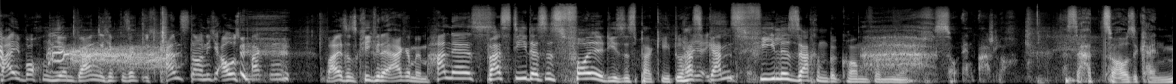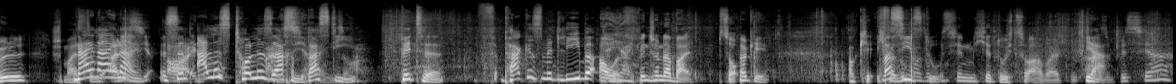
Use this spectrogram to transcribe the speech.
zwei Wochen hier im Gang. Ich habe gesagt, ich kann es noch nicht auspacken, weil sonst kriege ich wieder Ärger mit dem Hannes. Basti, das ist voll, dieses Paket. Du hast ja, ganz viele Sachen bekommen von mir. Ach, so ein Arschloch. Das hat zu Hause keinen Müll. Schmeißt Nein, nein, nein. hier- Es Oh, sind in- alles tolle alles Sachen. hier rein, Basti, so. bitte, pack es mit Liebe aus. Ja, ich bin schon dabei. So, Okay. okay. Ich Was versuch mal siehst so du? ein bisschen mich hier durchzuarbeiten. Ja. Also bisher.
